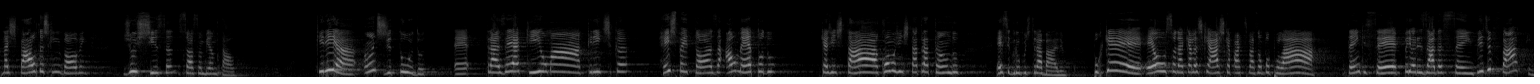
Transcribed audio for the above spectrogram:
nas pautas que envolvem justiça socioambiental. Queria, antes de tudo, é, trazer aqui uma crítica respeitosa ao método que a gente está, como a gente está tratando esse grupo de trabalho. Porque eu sou daquelas que acham que a participação popular tem que ser priorizada sempre. E, de fato,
